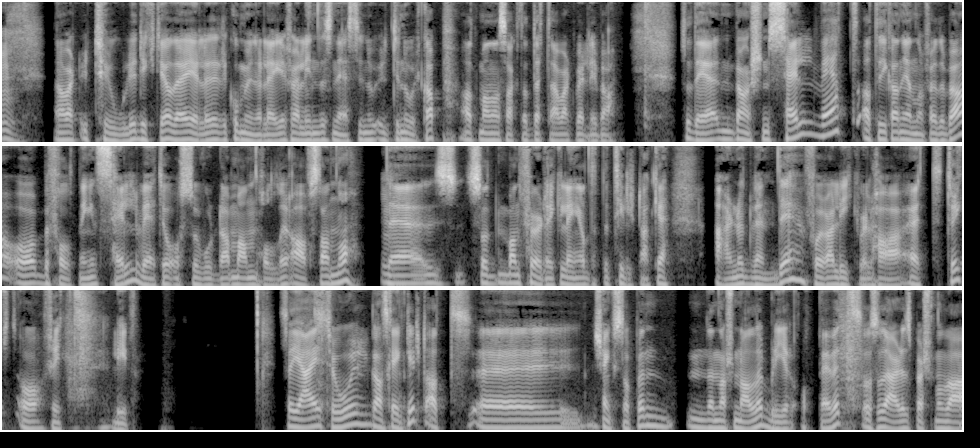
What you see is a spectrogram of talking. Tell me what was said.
Mm. Den har vært utrolig dyktig, og det gjelder kommuneleger fra Lindesnes til Nordkapp, at man har sagt at dette har vært veldig bra. Så det bransjen selv vet, at de kan gjennomføre det bra, og befolkningen selv vet jo også hvordan man holder avstand nå. Mm. Det, så man føler ikke lenger at dette tiltaket er nødvendig for å allikevel ha et trygt og fritt liv. Så jeg tror ganske enkelt at øh, skjenkestoppen, den nasjonale, blir opphevet. Og så er det spørsmål da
